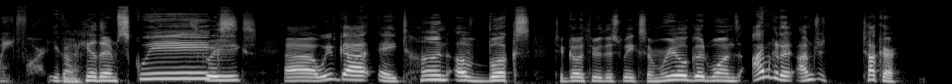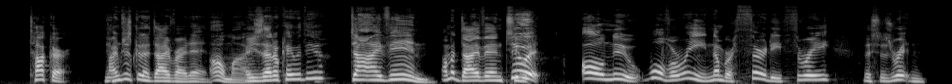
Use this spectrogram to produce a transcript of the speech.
wait for it. You're going to hear them squeaks. Squeaks. Uh, we've got a ton of books to go through this week, some real good ones. I'm going to, I'm just, Tucker, Tucker, I'm just going to dive right in. Oh my. Is that okay with you? Dive in. I'm gonna dive into Do it. All new Wolverine number 33. This is written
